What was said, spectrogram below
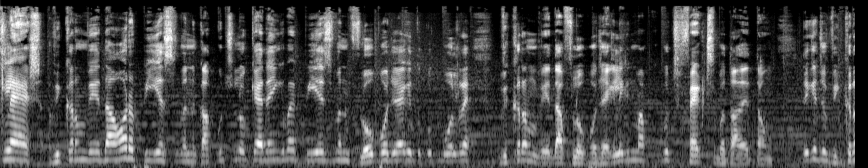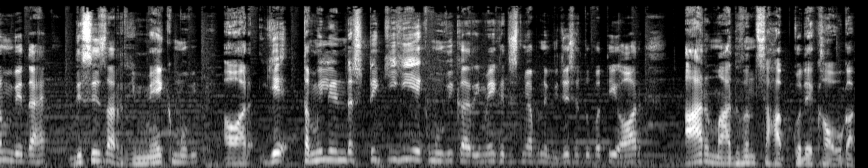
क्लैश विक्रम वेदा और पी एस वन का। कुछ लोग कह रहे हैं कि भाई पी वन फ्लोप हो जाएगी तो कुछ बोल रहे हैं, विक्रम वेदा फ्लोप हो जाएगी। लेकिन मैं आपको कुछ फैक्ट्स बता देता हूँ। देखिए, जो विक्रम वेदा है this is a remake movie और ये तमिल इंडस्ट्री की ही एक मूवी का रीमेक है, जिसमें अपने विजय सेतुपति और आर माधवन साहब को देखा होगा।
